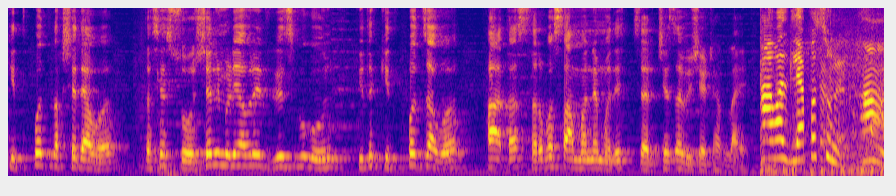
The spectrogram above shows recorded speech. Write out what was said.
कितपत लक्ष द्यावं तसेच सोशल मीडियावरील रील्स बघून तिथं कितपत जावं हा आता सर्वसामान्यांमध्ये चर्चेचा विषय ठरला आहे हा वाजल्यापासून हां.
